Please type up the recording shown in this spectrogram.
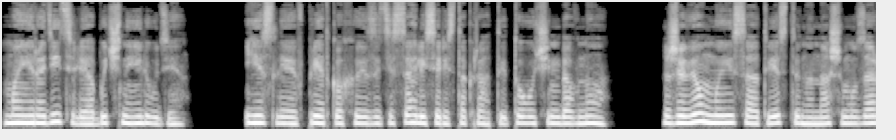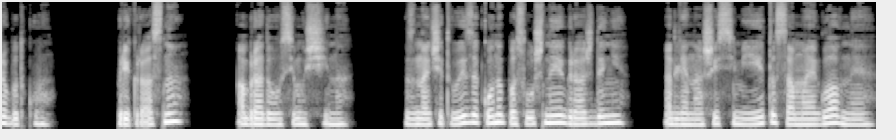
Мои родители — обычные люди. Если в предках и затесались аристократы, то очень давно. Живем мы, соответственно, нашему заработку. Прекрасно, — обрадовался мужчина. Значит, вы законопослушные граждане, а для нашей семьи это самое главное.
